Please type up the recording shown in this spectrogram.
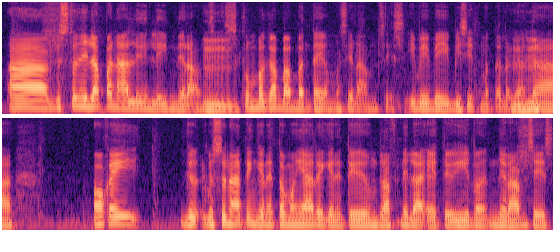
Ah, gusto nila panalo yung lane ni Ramses. Mm. Kumbaga babantayan mo si Ramses. Ibe-babysit mo talaga Mhm. na okay, gu- gusto natin ganito mangyari, ganito yung draft nila, ito yung hero ni Ramses.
